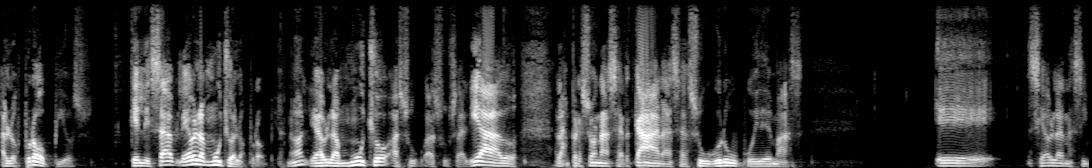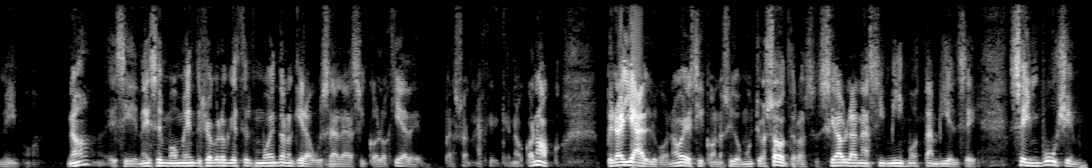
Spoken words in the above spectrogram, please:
a los propios, que les hab- le hablan mucho a los propios, ¿no? Le hablan mucho a, su, a sus aliados, a las personas cercanas, a su grupo y demás. Eh, se hablan a sí mismos, ¿no? Es decir, en ese momento, yo creo que este es un momento, no quiero abusar de la psicología de personajes que no conozco, pero hay algo, ¿no? Es decir, conocido muchos otros, se hablan a sí mismos también, se, se imbuyen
